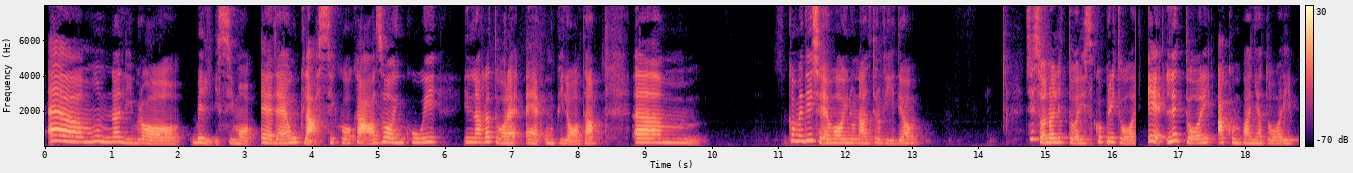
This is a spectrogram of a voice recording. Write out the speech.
È un libro bellissimo ed è un classico caso in cui il narratore è un pilota. Um, come dicevo in un altro video, ci sono lettori scopritori e lettori accompagnatori.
